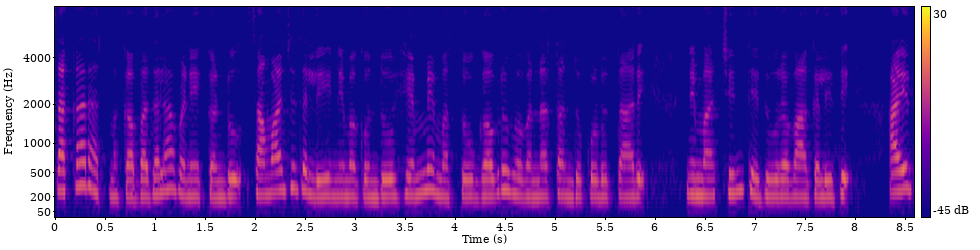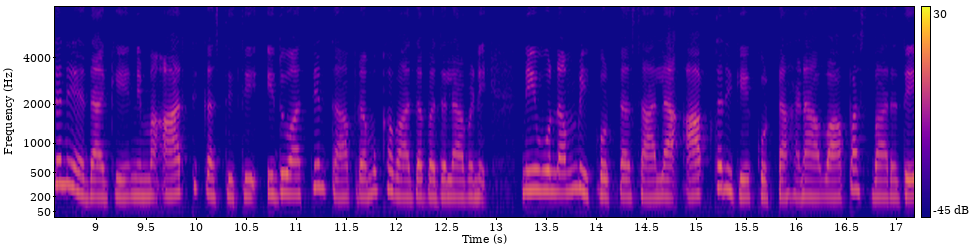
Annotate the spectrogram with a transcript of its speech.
ಸಕಾರಾತ್ಮಕ ಬದಲಾವಣೆ ಕಂಡು ಸಮಾಜದಲ್ಲಿ ನಿಮಗೊಂದು ಹೆಮ್ಮೆ ಮತ್ತು ಗೌರವವನ್ನು ತಂದುಕೊಡುತ್ತಾರೆ. ನಿಮ್ಮ ಚಿಂತೆ ದೂರವಾಗಲಿದೆ. ಐದನೆಯದಾಗಿ, ನಿಮ್ಮ ಆರ್ಥಿಕ ಸ್ಥಿತಿ ಇದು ಅತ್ಯಂತ ಪ್ರಮುಖವಾದ ಬದಲಾವಣೆ. ನೀವು ನಂಬಿ ಕೊಟ್ಟ ಸಾಲ, ಆಪ್ತರಿಗೆ ಕೊಟ್ಟ ಹಣ ವಾಪಸ್ ಬಾರದೆ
